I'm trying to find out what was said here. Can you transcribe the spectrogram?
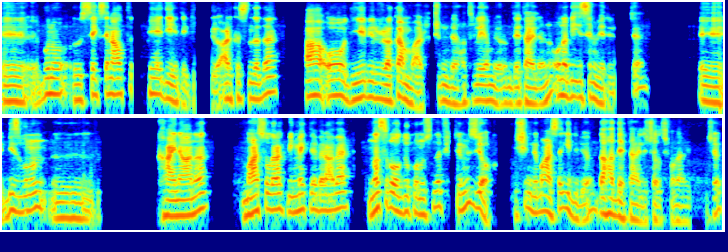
Ee, bunu 86P diye de geçiyor. Arkasında da AO diye bir rakam var. Şimdi hatırlayamıyorum detaylarını. Ona bir isim verilmişti. Ee, biz bunun e, kaynağını Mars olarak bilmekle beraber nasıl olduğu konusunda fikrimiz yok. Şimdi Mars'a gidiliyor. Daha detaylı çalışmalar yapılacak.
